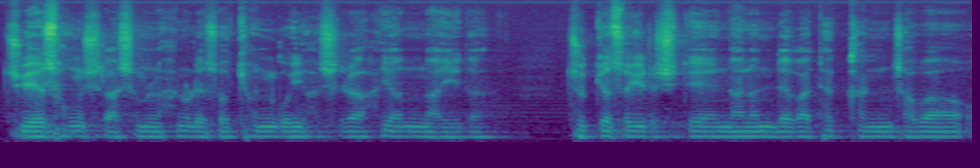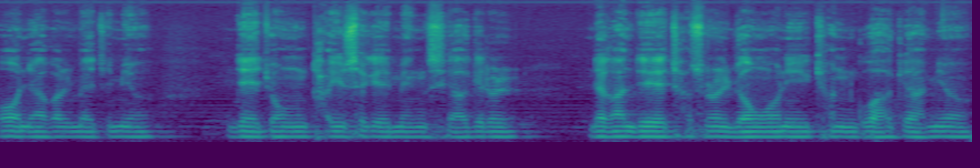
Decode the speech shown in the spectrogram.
주의 성실하심을 하늘에서 견고히 하시라 하였나이다. 주께서 이르시되 나는 내가 택한 자와 언약을 맺으며 내 종 다윗에게 맹세하기를 내가 네 자손을 영원히 견고하게 하며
